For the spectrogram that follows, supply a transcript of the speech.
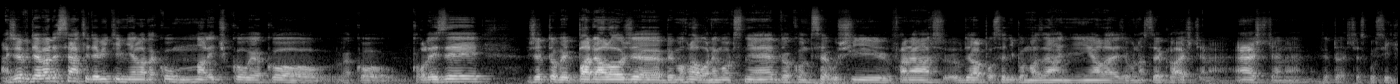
a že v 99. měla takovou maličkou jako, jako kolizi, že to vypadalo, že by mohla onemocnět, dokonce už jí fanář udělal poslední pomazání, ale že ona si řekla ještě ne, ještě ne, že to ještě zkusí.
